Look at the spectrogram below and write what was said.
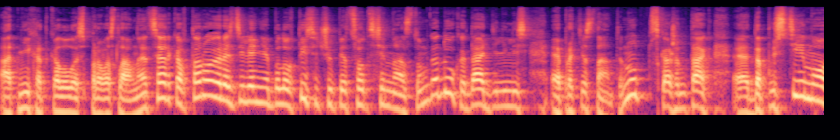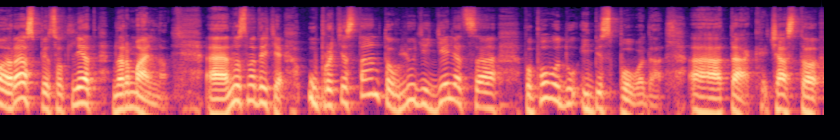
от них откололась православная церковь. Второе разделение было в 1517 году, когда отделились э, протестанты. Ну, скажем так, э, допустимо, раз в 500 лет нормально. Э, но смотрите, у протестантов люди делятся по поводу и без повода. А, так, часто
